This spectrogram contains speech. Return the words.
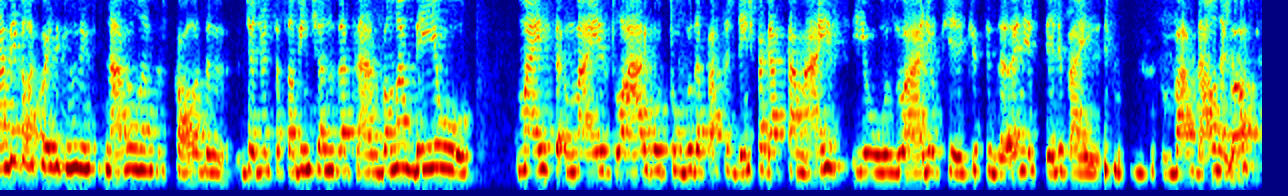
sabe aquela coisa que nos ensinavam nas escolas de administração 20 anos atrás, vamos abrir o, mais, mais largo o tubo da pasta de dente para gastar mais e o usuário que, que se dane se ele vai vazar o negócio.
